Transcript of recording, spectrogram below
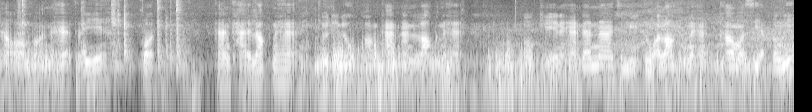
เอาออกก่อนนะฮะ นี้กดการขายล็อกนะฮะอยู่ในรูปของการอันล็อกนะฮะโอเคนะฮะด้านหน้าจะมีตัวล็อกนะฮะเข้ามาเสียบตรงนี้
